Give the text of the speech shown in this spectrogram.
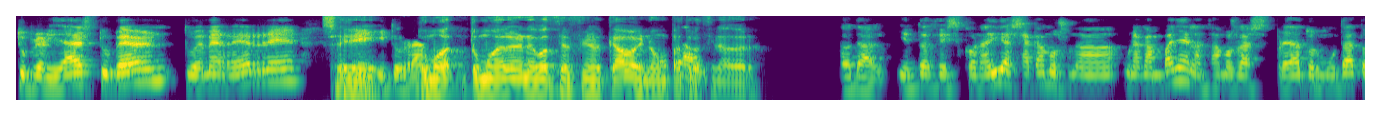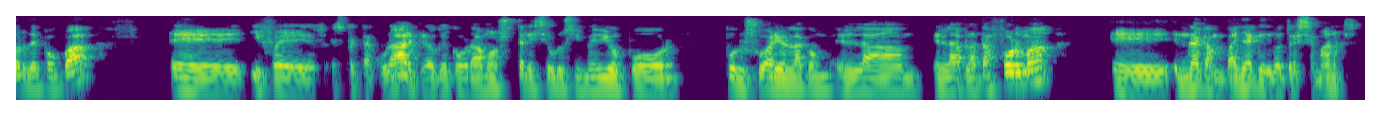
tu prioridad es tu burn, tu MRR eh, y tu, tu, modelo de negocio al fin y al cabo y no un patrocinador. Total. Y entonces con Adidas sacamos una, campaña y lanzamos las Predator Mutator de Pogba eh, y fue espectacular. Creo que cobramos tres euros y medio por, usuario en la, en la, en la plataforma en una campaña que duró tres semanas.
